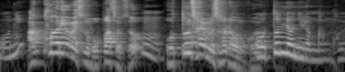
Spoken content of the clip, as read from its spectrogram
아니? 아쿠아리움에서도 못 봤었어? 응. 어떤 삶을 살아온 거야? 어떤 년이랑 간 거야?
